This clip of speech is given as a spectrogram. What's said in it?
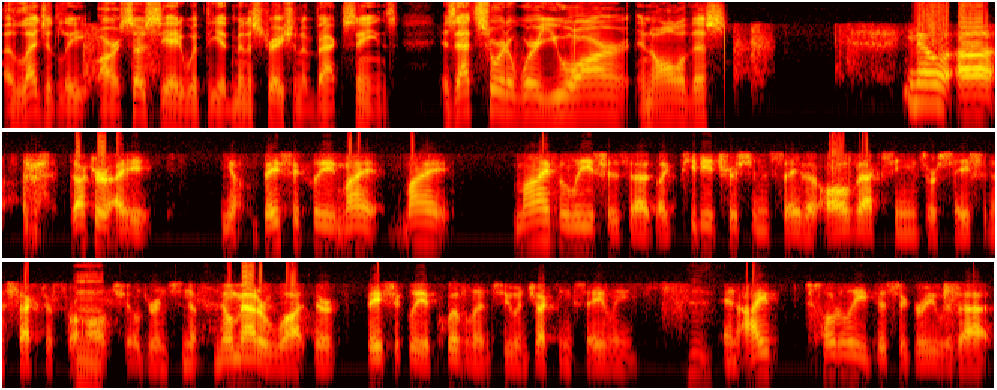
allegedly are associated with the administration of vaccines. Is that sort of where you are in all of this? You know, uh, Doctor, I, you know, basically my my my belief is that like pediatricians say that all vaccines are safe and effective for Mm. all children, no, no matter what. They're basically equivalent to injecting saline. Hmm. And I totally disagree with that.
